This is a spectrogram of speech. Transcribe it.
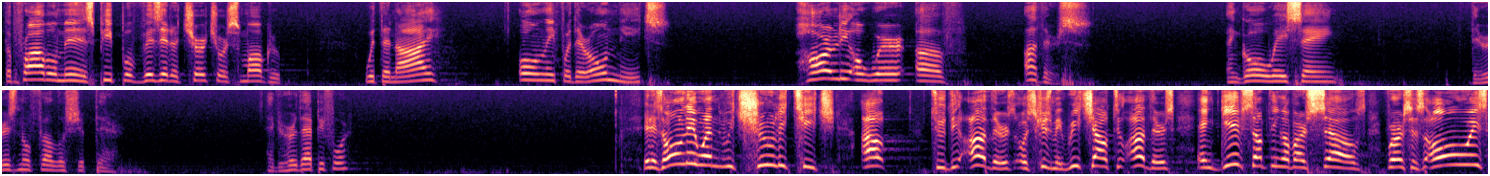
The problem is people visit a church or a small group with an eye only for their own needs, hardly aware of others, and go away saying, There is no fellowship there. Have you heard that before? It is only when we truly teach out to the others, or excuse me, reach out to others and give something of ourselves versus always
